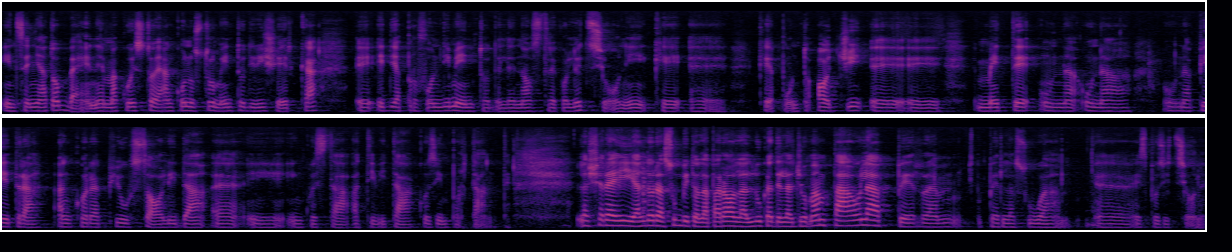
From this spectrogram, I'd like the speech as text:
insegnato bene, ma questo è anche uno strumento di ricerca eh, e di approfondimento delle nostre collezioni che, eh, che appunto oggi eh, eh mette una, una, una, pietra ancora più solida eh, in questa attività così importante. Lascerei allora subito la parola a Luca della Giovanpaola per, ehm, per la sua eh, esposizione.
